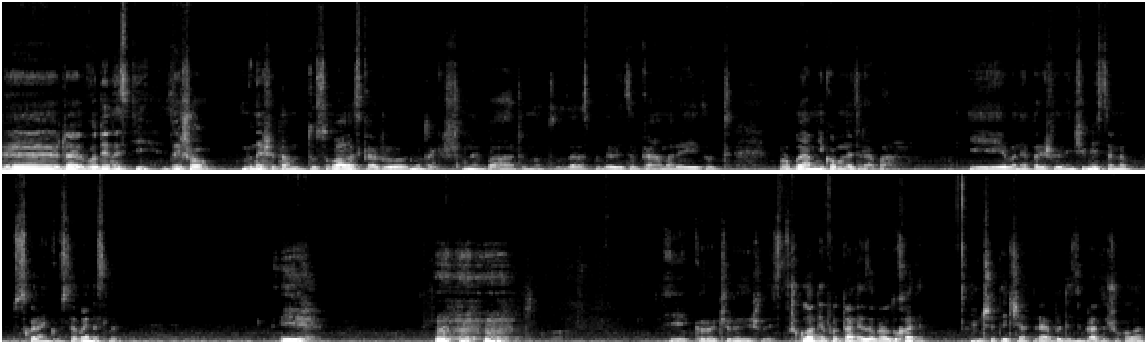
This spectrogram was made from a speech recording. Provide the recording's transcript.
е, вже в 11 зайшов. Вони ще там тусувались, кажу, ну так ж не багато. Ну, то зараз подивляться в камери, і тут проблем нікому не треба. І вони перейшли в інше місце, ми скоренько все винесли. І. І, коротше, розійшлися. Шоколадний фонтан я забрав до хати, він ще тече. Треба буде зібрати шоколад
